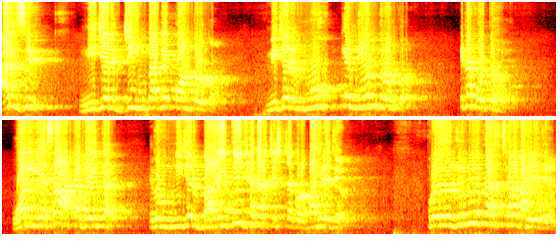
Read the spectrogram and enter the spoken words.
আলজিম, নিজের জিহ্বাকে কন্ট্রোল করো। নিজের মুখকে নিয়ন্ত্রণ করো। এটা করতে হবে। ওয়াল ইয়াসাকা বাইতাক এবং নিজের বাড়িতেই থাকার চেষ্টা করো বাইরে যেও। প্রয়োজনীয় কাজ ছাড়া বাইরে যেও।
